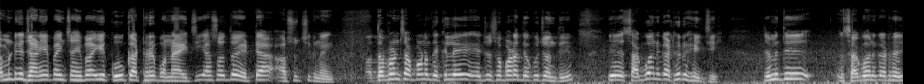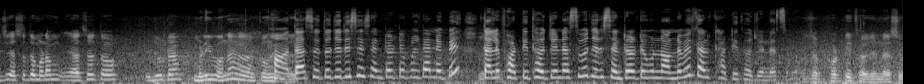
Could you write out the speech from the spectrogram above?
ଆମେ ଟିକେ ଜାଣିବା ପାଇଁ ଚାହିଁବା ଇଏ କେଉଁ କାଠରେ ବନାହେଇଛି ଏହା ସହିତ ଏଇଟା ଆସୁଛି କି ନାହିଁ ତ ଫ୍ରେଣ୍ଡସ୍ ଆପଣ ଦେଖିଲେ ଏ ଯେଉଁ ସୋଫାଟା ଦେଖୁଛନ୍ତି ଏ ଶାଗୁଆନ କାଠରେ ହେଇଛି ଯେମିତି ଶାଗୁଆନ କାଠ ହେଇଛି ୟା ସହିତ ମ୍ୟାଡ଼ାମ୍ ୟା ସହିତ ଯେଉଁଟା ମିଳିବ ନା ହଁ ତା ସହିତ ଯଦି ସେ ସେଣ୍ଟର ଟେବୁଲ୍ଟା ନେବେ ତାହେଲେ ଫର୍ଟି ଥାଉଜେଣ୍ଡ ଆସିବ ଯଦି ସେଣ୍ଟର ଟେବୁଲ୍ ନ ନେବେ ତାହେଲେ ଥାର୍ଟି ଥାଉଜେଣ୍ଡ ଆସିବ ଆଚ୍ଛା ଫର୍ଟି ଥାଉଜେଣ୍ଡ ଆସିବ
